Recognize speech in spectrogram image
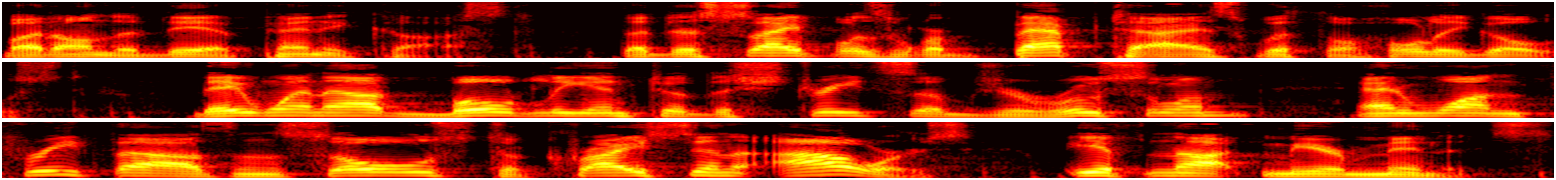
But on the day of Pentecost, the disciples were baptized with the Holy Ghost. They went out boldly into the streets of Jerusalem and won 3,000 souls to Christ in hours, if not mere minutes.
